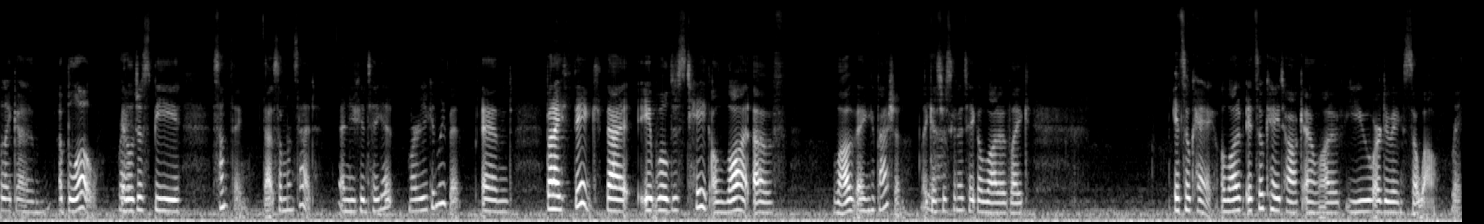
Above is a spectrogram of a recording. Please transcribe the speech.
like a a blow. It'll just be something that someone said, and you can take it or you can leave it. And but I think that it will just take a lot of love and compassion. Like it's just gonna take a lot of like it's okay. A lot of it's okay talk and a lot of you are doing so well. Right.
